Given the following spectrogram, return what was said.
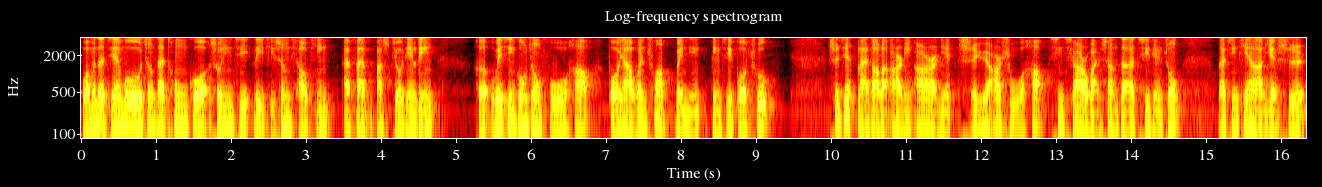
我们的节目正在通过收音机立体声调频 FM 八十九点零和微信公众服务号博雅文创为您并机播出。时间来到了二零二二年十月二十五号星期二晚上的七点钟。那今天啊，也是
